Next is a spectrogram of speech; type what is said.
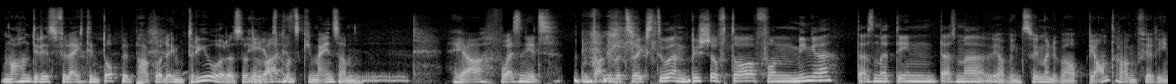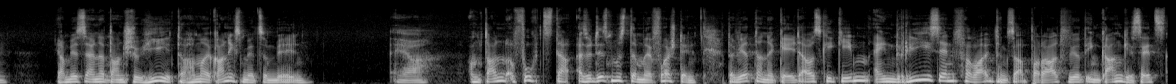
Machen die das vielleicht im Doppelpack oder im Trio oder so? Dann Ja, lassen wir uns gemeinsam. Ja, weiß nicht. Und dann überzeugst du einen Bischof da von Minger, dass man den, dass man, ja, wen soll man überhaupt beantragen für wen? Ja, wir sind ja dann schon hier, da haben wir gar nichts mehr zu melden. Ja, Und dann 50.000, also das musst du dir mal vorstellen. Da wird dann ein Geld ausgegeben, ein riesen Verwaltungsapparat wird in Gang gesetzt,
